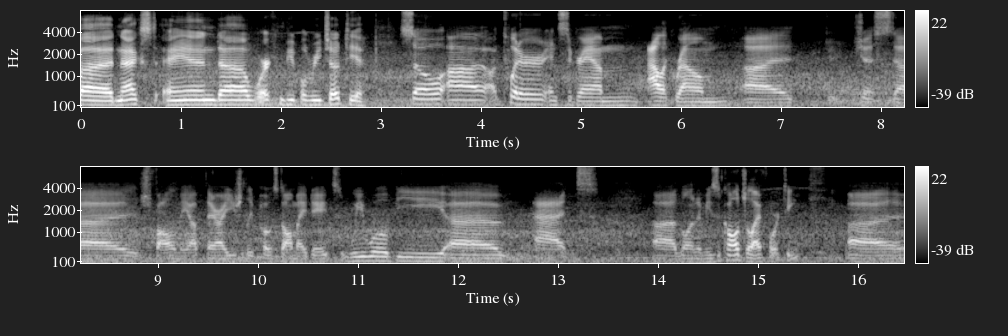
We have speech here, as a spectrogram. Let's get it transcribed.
uh, next, and uh, where can people reach out to you? So uh, on Twitter, Instagram, Alec Realm, uh, just, uh, just follow me up there. I usually post all my dates. We will be uh, at uh, the London Music Hall July 14th uh,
